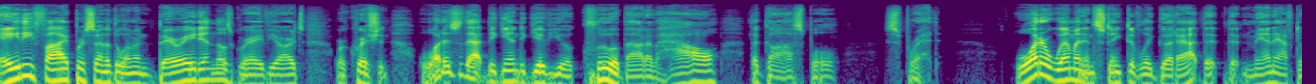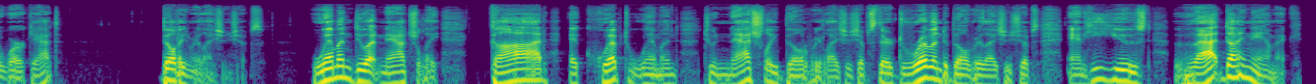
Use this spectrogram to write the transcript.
85% of the women buried in those graveyards were Christian. What does that begin to give you a clue about of how the gospel spread? What are women instinctively good at that, that men have to work at? Building relationships. Women do it naturally. God equipped women to naturally build relationships. They're driven to build relationships, and He used that dynamic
